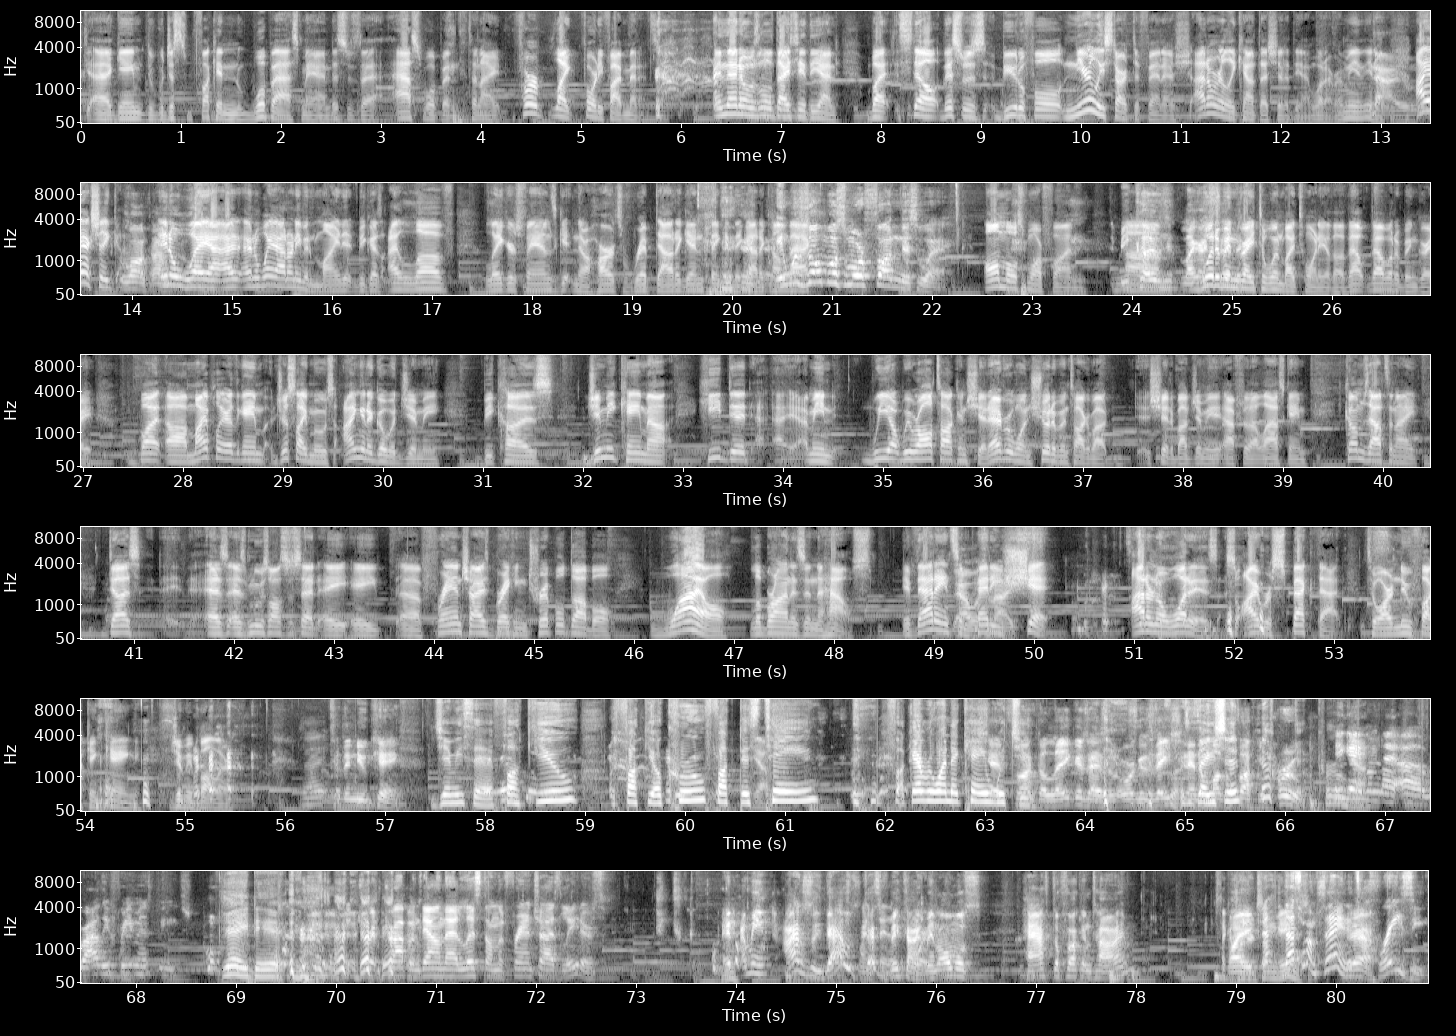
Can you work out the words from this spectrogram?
uh, game. Just fucking whoop ass, man. This was a ass whooping tonight for like 45 minutes, and then it was a little dicey at the end. But still, this was beautiful, nearly start to finish. I don't really count that shit at the end. Whatever. I mean, you know, Nah, I actually, long time in a way, I, in a way, I don't even mind it because I love Lakers fans getting their hearts ripped out again, thinking they got to come It was back almost more fun this way. almost more fun Because, Um, like would have been great to win by 20 though. That that would have been great. But uh, my player of the game, just like Moose, I'm gonna go with Jimmy because Jimmy came out. He did. I, I mean, we are, we were all talking shit. Everyone should have been talking about shit about Jimmy after that last game. He comes out tonight, does as as Moose also said, a a uh, franchise breaking triple double while LeBron is in the house. If that ain't some was petty nice. shit. I don't know what is. So I respect that to our new fucking king, Jimmy Butler. To the new king. Jimmy said, "Fuck you, fuck your crew, fuck this Yeah. team, fuck everyone that came Said, with fuck you." the Lakers as an organization and a Organization. motherfucking crew. Crew. He gave him that uh, Riley Freeman speech. Yeah, he did. drip dropping down that list on the franchise leaders. And I mean, honestly, that was that's big that time. before. In almost half the fucking time. It's like, Like- That- games. that's what I'm saying. It's Yeah. crazy.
